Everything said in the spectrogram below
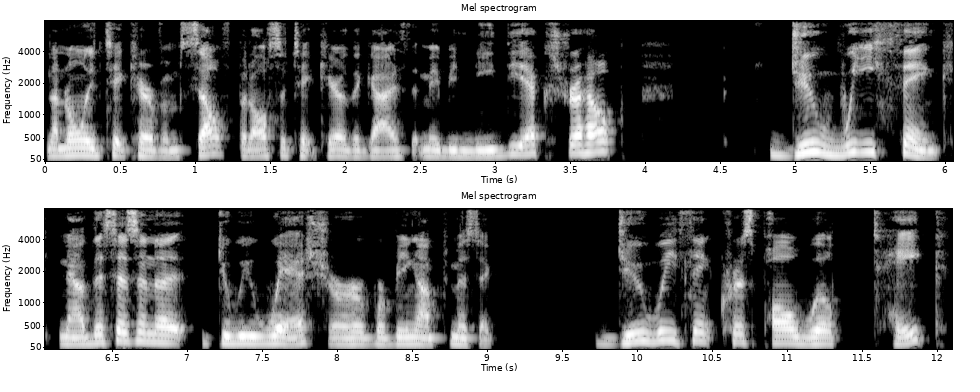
not only to take care of himself, but also take care of the guys that maybe need the extra help. Do we think, now this isn't a do we wish or we're being optimistic, do we think Chris Paul will take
